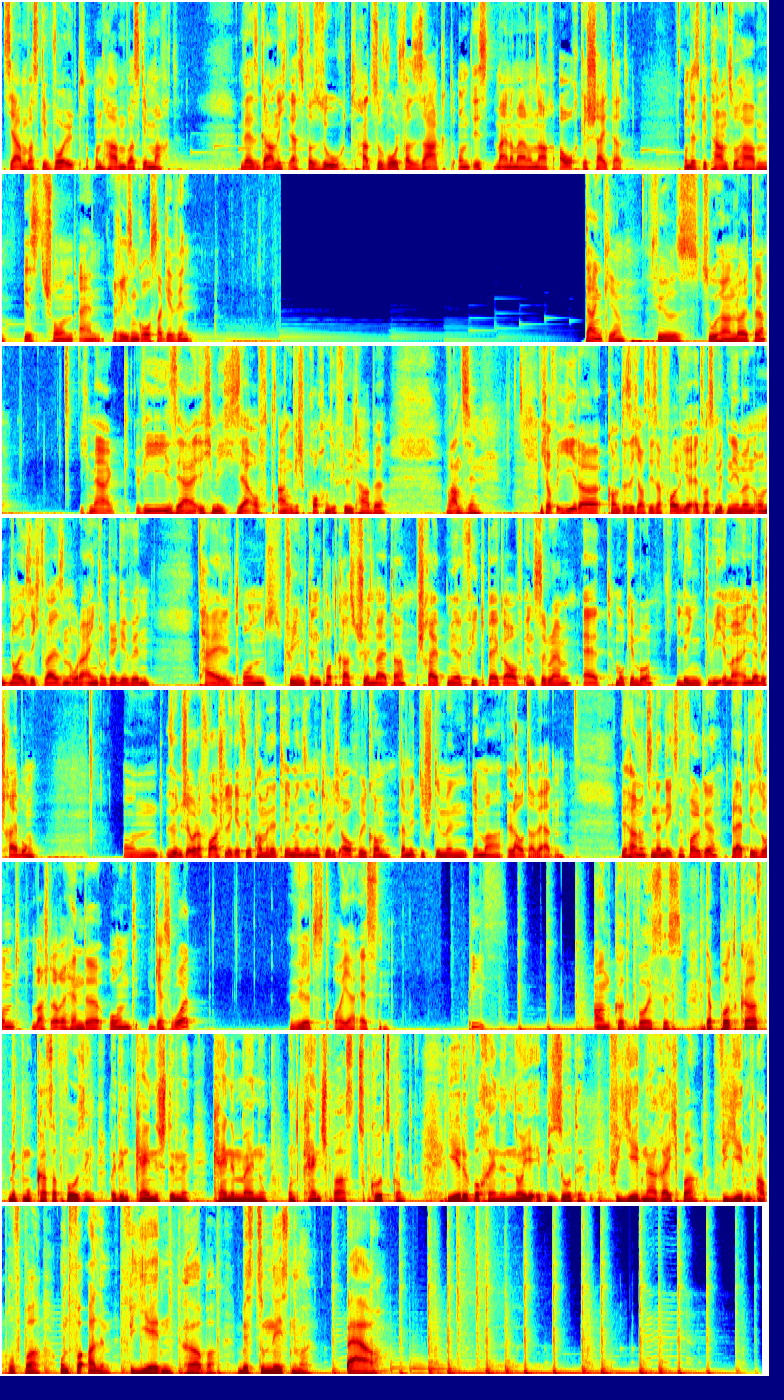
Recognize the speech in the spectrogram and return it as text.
Sie haben was gewollt und haben was gemacht. Wer es gar nicht erst versucht, hat sowohl versagt und ist meiner Meinung nach auch gescheitert. Und es getan zu haben, ist schon ein riesengroßer Gewinn. Danke fürs Zuhören, Leute. Ich merke, wie sehr ich mich sehr oft angesprochen gefühlt habe. Wahnsinn. Ich hoffe, jeder konnte sich aus dieser Folge etwas mitnehmen und neue Sichtweisen oder Eindrücke gewinnen. Teilt und streamt den Podcast schön weiter. Schreibt mir Feedback auf Instagram at Mokimbo. Link wie immer in der Beschreibung. Und Wünsche oder Vorschläge für kommende Themen sind natürlich auch willkommen, damit die Stimmen immer lauter werden. Wir hören uns in der nächsten Folge. Bleibt gesund, wascht eure Hände und guess what? Würzt euer Essen. Peace. Uncut Voices, der Podcast mit Mukasa Fosing, bei dem keine Stimme, keine Meinung und kein Spaß zu kurz kommt. Jede Woche eine neue Episode, für jeden erreichbar, für jeden abrufbar und vor allem für jeden hörbar. Bis zum nächsten Mal. Bow.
